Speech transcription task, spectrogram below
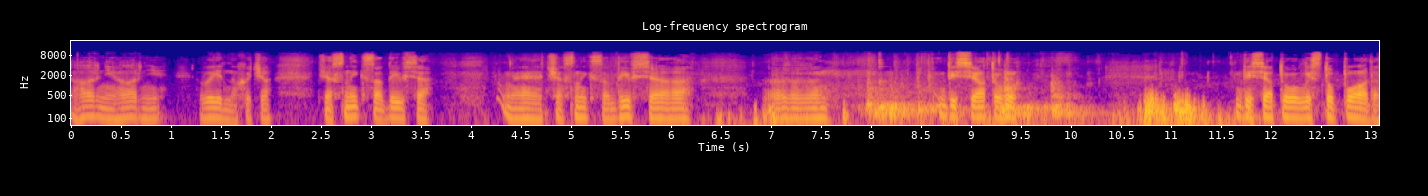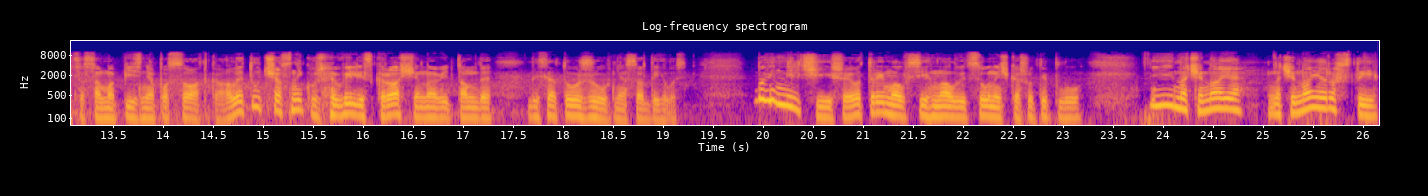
гарні, гарні видно. Хоча часник садився, часник садився е, 10, 10 листопада, це сама пізня посадка. Але тут часник уже виліз краще, навіть там, де 10 жовтня садилось. Бо він мільчіше, отримав сигнал від сонечка, що тепло. І починає, починає рости.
